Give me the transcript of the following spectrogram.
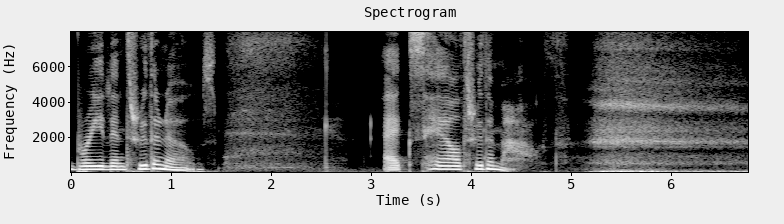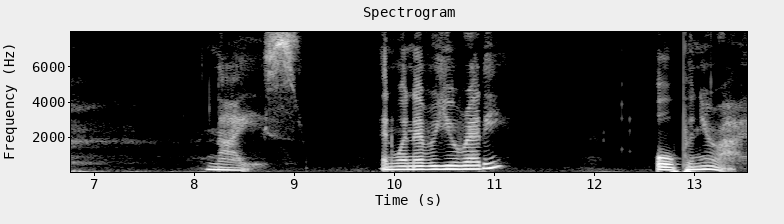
Breathe in through the nose. Exhale through the mouth. Nice. And whenever you're ready, open your eyes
